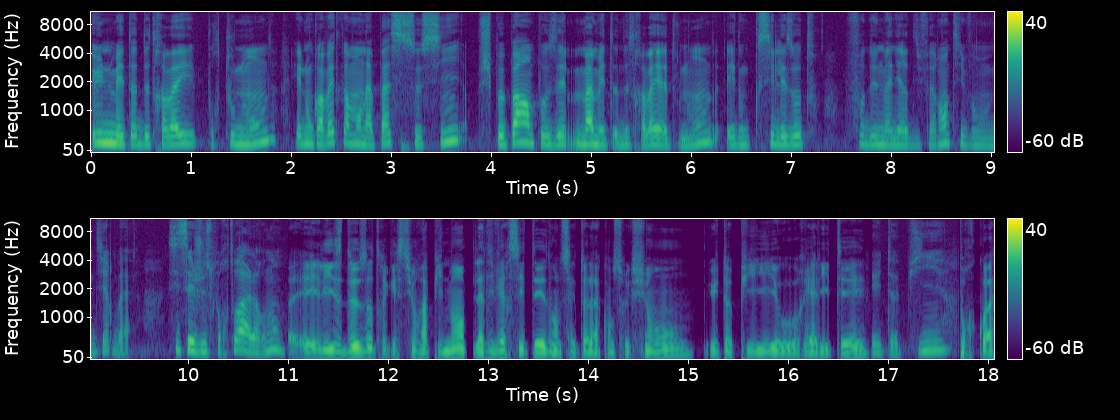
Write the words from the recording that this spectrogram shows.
une méthode de travail pour tout le monde. Et donc en fait comme on n'a pas ceci, je peux pas imposer ma méthode de travail à tout le monde. Et donc si les autres font d'une manière différente, ils vont me dire bah si c'est juste pour toi alors non. Élise, deux autres questions rapidement. La diversité dans le secteur de la construction, utopie ou réalité? Utopie. Pourquoi?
